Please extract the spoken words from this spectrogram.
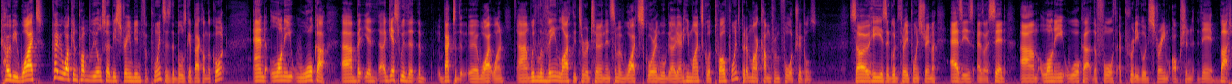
Coby White. Coby White can probably also be streamed in for points as the Bulls get back on the court. And Lonnie Walker. Um, but yeah, I guess with the, the back to the uh, White one, um, with LaVine likely to return, then some of White's scoring will go down. He might score 12 points, but it might come from four triples. So he is a good three point streamer, as is, as I said, um, Lonnie Walker, the fourth, a pretty good stream option there. But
